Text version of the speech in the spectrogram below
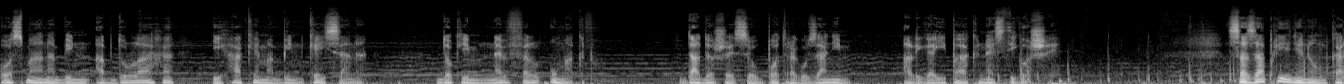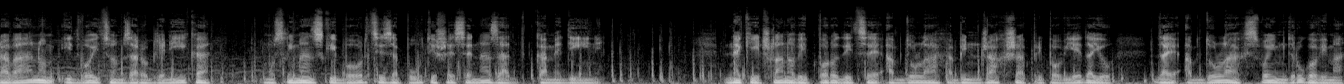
Osmana bin Abdullaha i Hakema bin Kejsana, dok im Nevfel umaknu. Dadoše se u potragu za njim, ali ga ipak ne stigoše. Sa zaplijenjenom karavanom i dvojicom zarobljenika, muslimanski borci zaputiše se nazad ka Medini. Neki članovi porodice Abdullaha bin Džahša pripovjedaju da je Abdullah svojim drugovima,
